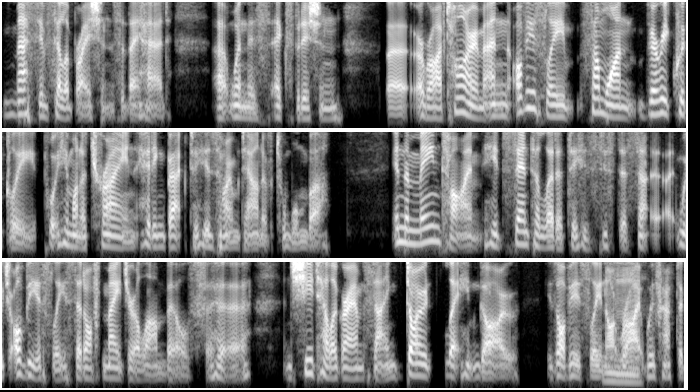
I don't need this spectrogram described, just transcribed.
massive celebrations that they had uh, when this expedition uh, arrived home. And obviously, someone very quickly put him on a train heading back to his hometown of Toowoomba. In the meantime, he'd sent a letter to his sister, which obviously set off major alarm bells for her. And she telegrams saying, "Don't let him go. He's obviously not mm. right. We have to,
